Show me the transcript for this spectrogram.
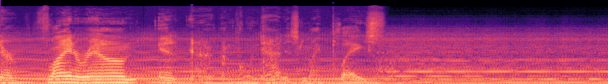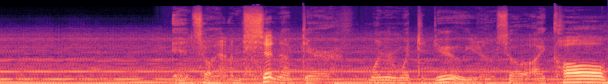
and flying around, and, and I'm going, that is my place. And so I'm sitting up there wondering what to do, you know. So I call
